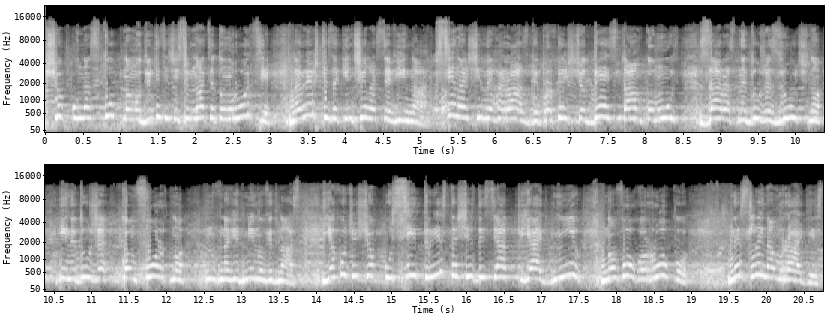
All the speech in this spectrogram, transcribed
щоб у наступному 2017 році нарешті закінчилася війна. Всі наші негаразди про те, що десь там комусь зараз не дуже зручно і не дуже комфортно, на відміну від нас. Я хочу, щоб усі 365 днів нового року несли нам радість.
